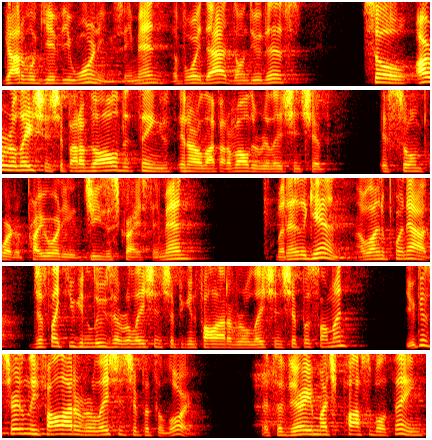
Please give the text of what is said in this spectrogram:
God will give you warnings. Amen. Avoid that. Don't do this. So our relationship, out of all the things in our life, out of all the relationship, is so important. Priority Jesus Christ. Amen. But again, I want to point out, just like you can lose a relationship, you can fall out of a relationship with someone. You can certainly fall out of a relationship with the Lord. It's a very much possible thing.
